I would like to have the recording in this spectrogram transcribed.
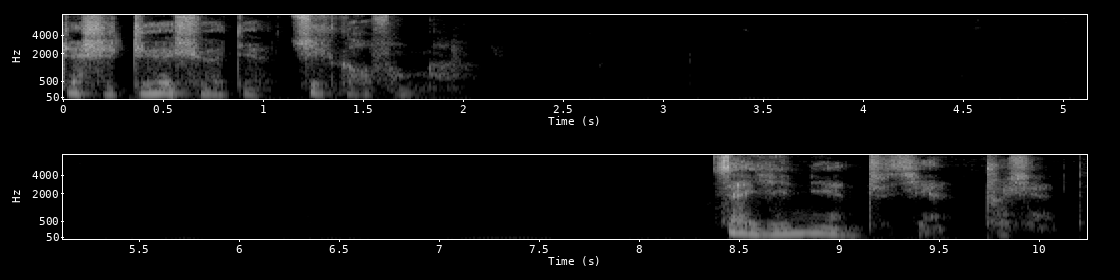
这是哲学的最高峰啊！在一念之间出现的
